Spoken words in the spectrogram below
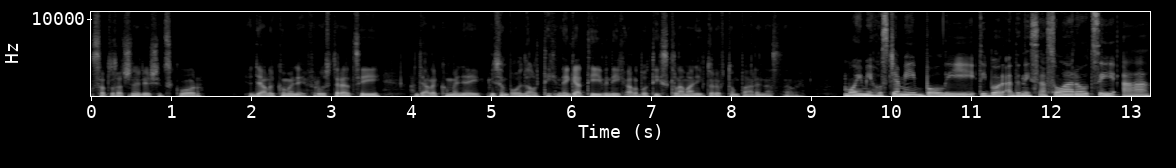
sa to začne riešiť skôr. Je ďaleko menej frustrácií a ďaleko menej, by som povedal, tých negatívnych alebo tých sklamaní, ktoré v tom páre nastávajú. Mojimi hostiami boli Tibor a Denisa Solárovci a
